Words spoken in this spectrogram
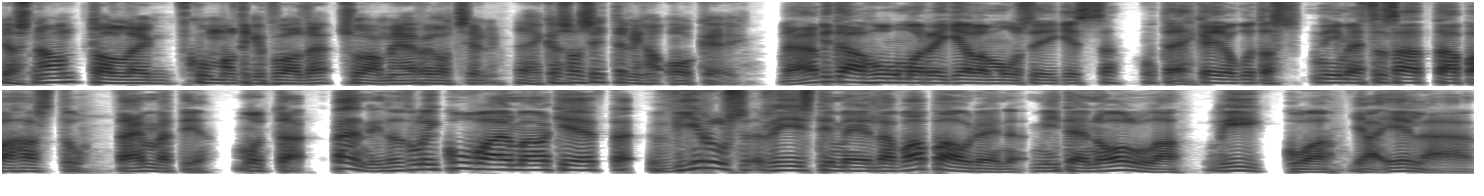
jos ne on tolleen kummaltakin puolta Suomea ja Ruotsia, niin ehkä se on sitten ihan okei. Okay. Vähän pitää huumorikin olla musiikissa, mutta ehkä joku tuossa nimestä saattaa pahastua, tai en mä tiedä. Mutta bändiltä tuli kuvailmaakin, että virus riisti meiltä vapauden, miten olla, liikkua ja elää.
